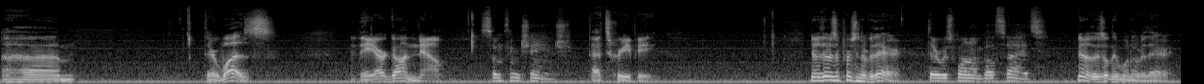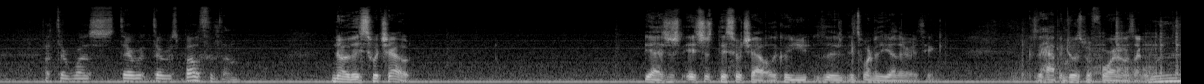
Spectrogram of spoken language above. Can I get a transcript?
Um, there was. They are gone now. Something changed. That's creepy. No, there's a person over there. There was one on both sides, No, there's only one over there. but there was there there was both of them. No, they switch out. Yeah, it's just it's just they switch out. Like you, it's one or the other, I think. Because it happened to us before, and I was like, "What?"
